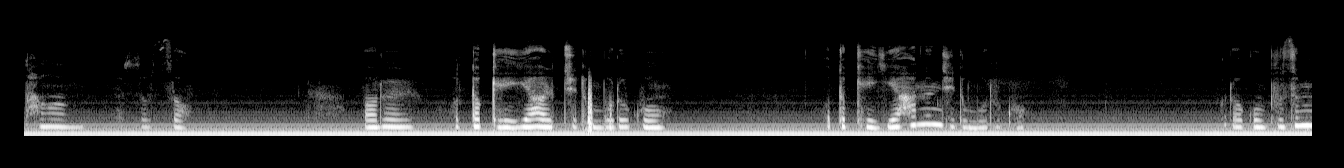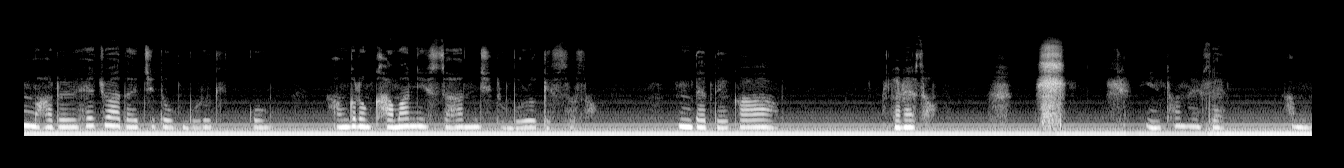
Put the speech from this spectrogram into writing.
당황했었어. 너를 어떻게 이해할지도 모르고 어떻게 이해하는지도 모르고 그러고 무슨 말을 해줘야 될지도 모르겠고 안 그럼 가만히 있어야 하는지도 모르겠어서. 근데 내가 그래서 인터넷에 한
